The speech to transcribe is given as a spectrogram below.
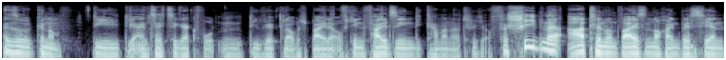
also genau. Die, die 1,60er Quoten, die wir, glaube ich, beide auf jeden Fall sehen, die kann man natürlich auf verschiedene Arten und Weisen noch ein bisschen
